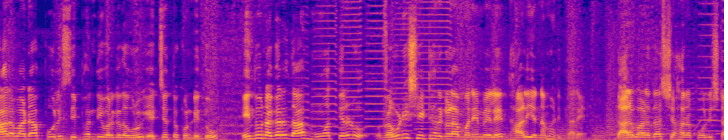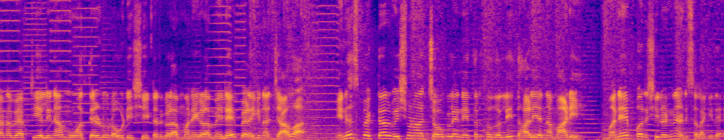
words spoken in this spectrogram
ಧಾರವಾಡ ಪೊಲೀಸ್ ಸಿಬ್ಬಂದಿ ವರ್ಗದವರು ಎಚ್ಚೆತ್ತುಕೊಂಡಿದ್ದು, ಇಂದು ನಗರದ ಮೂವತ್ತೆರಡು ರೌಡಿ ಶೀಟರ್ಗಳ ಮನೆ ಮೇಲೆ ದಾಳಿಯನ್ನ ಮಾಡಿದ್ದಾರೆ. ಧಾರವಾಡದ ಶಹರ ಪೊಲೀಸ್ ಠಾಣಾ ವ್ಯಾಪ್ತಿಯಲ್ಲಿನ ಮೂವತ್ತೆರಡು ರೌಡಿ ಶೀಟರ್ಗಳ ಮನೆಗಳ ಮೇಲೆ ಬೆಳಗಿನ ಜಾವ ಇನ್ಸ್ಪೆಕ್ಟರ್ ವಿಶ್ವನಾಥ್ ಚೌಗಲೆ ನೇತೃತ್ವದಲ್ಲಿ ದಾಳಿಯನ್ನ ಮಾಡಿ ಮನೆ ಪರಿಶೀಲನೆ ನಡೆಸಲಾಗಿದೆ.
